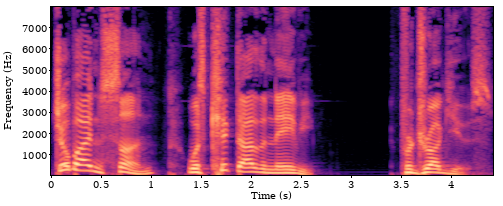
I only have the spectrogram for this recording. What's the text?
Joe Biden's son was kicked out of the Navy for drug use.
